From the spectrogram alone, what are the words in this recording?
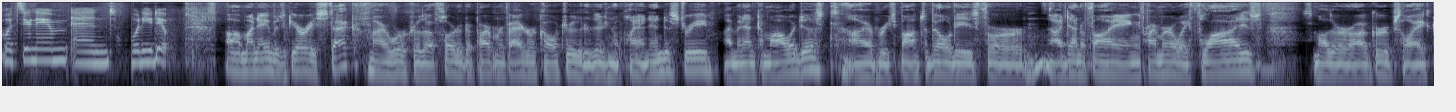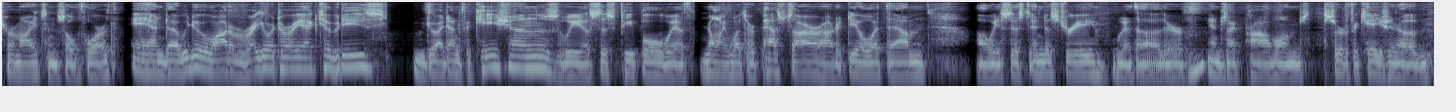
What's your name and what do you do? Uh, my name is Gary Steck. I work for the Florida Department of Agriculture, the Division of Plant Industry. I'm an entomologist. I have responsibilities for identifying primarily flies, some other uh, groups like termites and so forth. And uh, we do a lot of regulatory activities. We do identifications. We assist people with knowing what their pests are, how to deal with them. Uh, we assist industry with uh, their insect problems, certification of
